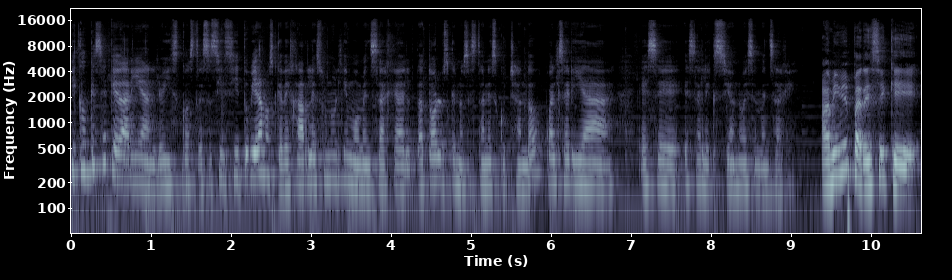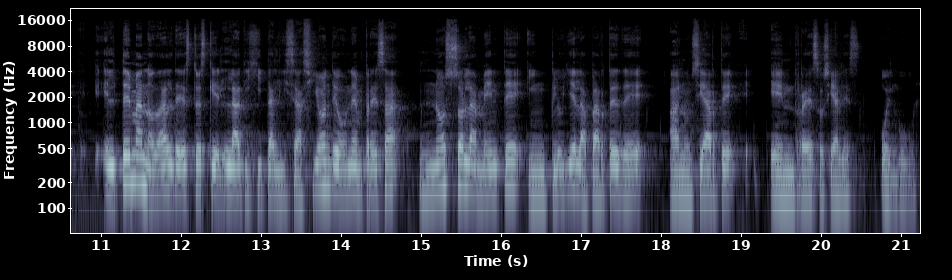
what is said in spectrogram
¿Y con qué se quedarían, Luis Costes? Si, si tuviéramos que dejarles un último mensaje a, todos los que nos están escuchando, ¿cuál sería ese, esa lección o ese mensaje? A mí me parece que el tema nodal de esto es que la digitalización de una empresa no solamente incluye la parte de anunciarte en redes sociales o en Google.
